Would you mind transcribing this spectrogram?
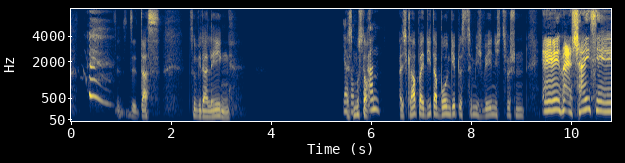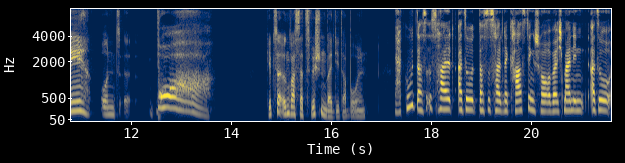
das zu widerlegen. Ja, Es muss doch- an. Also ich glaube, bei Dieter Bohlen gibt es ziemlich wenig zwischen äh, Scheiße und äh, boah. Gibt es da irgendwas dazwischen bei Dieter Bohlen? Ja, gut, das ist halt, also das ist halt eine Castingshow, aber ich meine, also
